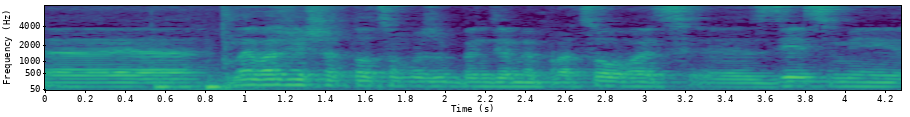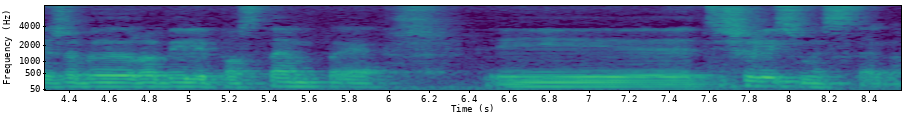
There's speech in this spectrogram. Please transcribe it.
E, najważniejsze to, co my będziemy pracować e, z dziećmi, żeby robili postępy i cieszyliśmy się z tego.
